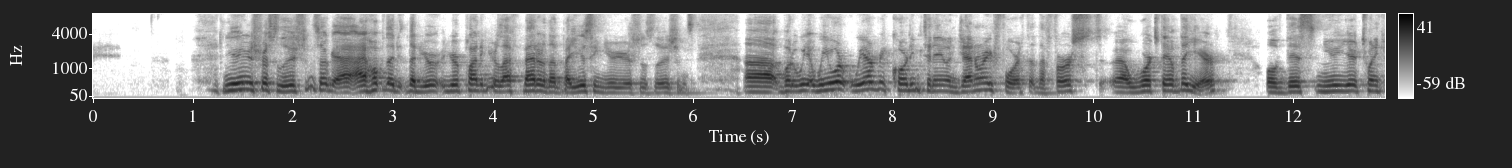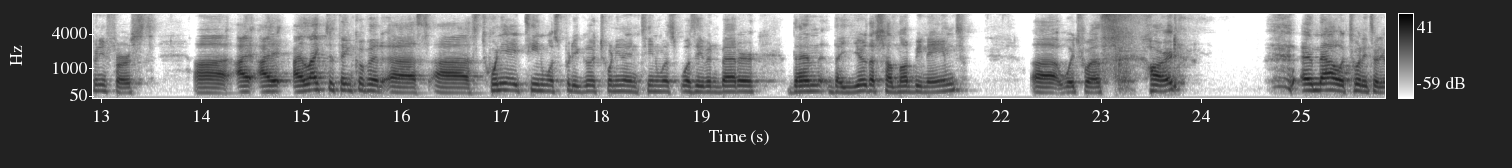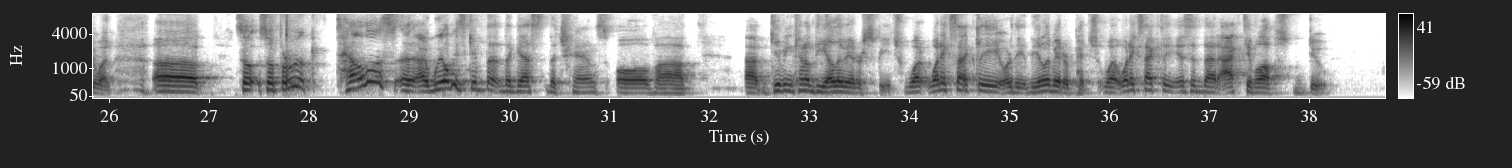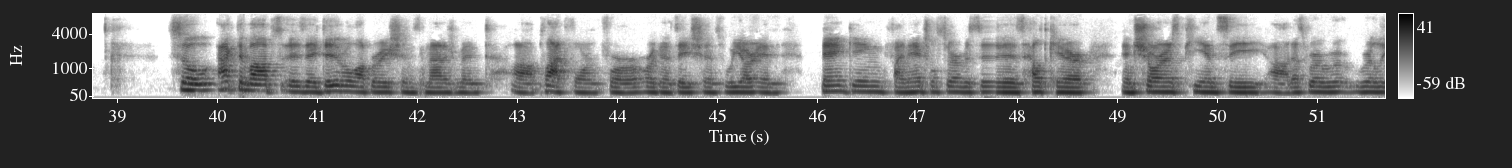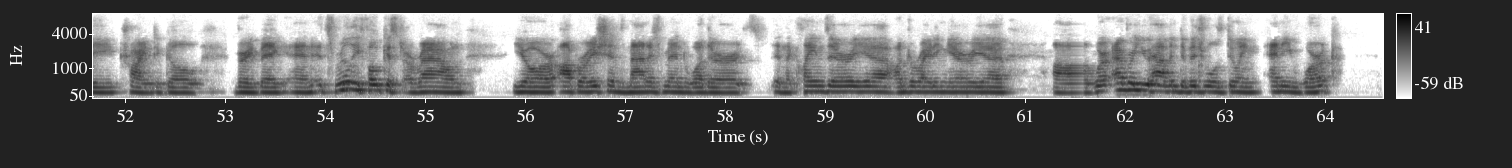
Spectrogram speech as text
New Year's resolutions. Okay, I hope that, that you're you're planning your life better than by using New Year's resolutions. Uh, but we we were we are recording today on January fourth, the first uh, work day of the year of this new year, 2021. Uh, I, I, like to think of it as, as 2018 was pretty good, 2019 was, was even better. Then the year that shall not be named, uh, which was hard. and now 2021. Uh, so, so Farouk, tell us, uh, we always give the, the guests the chance of giving kind of the elevator speech. What, what exactly, or the, the elevator pitch, what, what exactly is it that Active Ops do? So ActiveOps is a digital operations management uh, platform for organizations. We are in banking, financial services, healthcare, insurance, PNC. Uh, that's where we're really trying to go very big. And it's really focused around your operations management, whether it's in the claims area, underwriting area, uh, wherever you have individuals doing any work,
